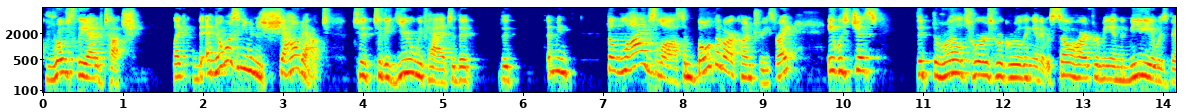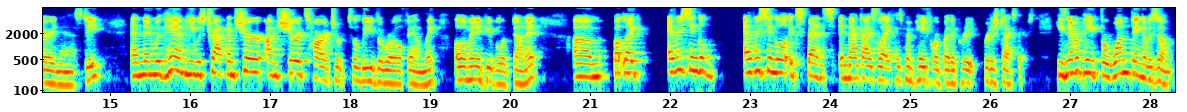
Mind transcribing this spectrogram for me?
grossly out of touch. Like, and there wasn't even a shout out to, to the year we've had, to the, the, I mean, the lives lost in both of our countries, right? It was just the, the royal tours were grueling and it was so hard for me and the media was very nasty. And then with him, he was trapped. I'm sure, I'm sure it's hard to, to leave the royal family, although many people have done it. Um, but like every single every single expense in that guy's life has been paid for by the British taxpayers. He's never paid for one thing of his own.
